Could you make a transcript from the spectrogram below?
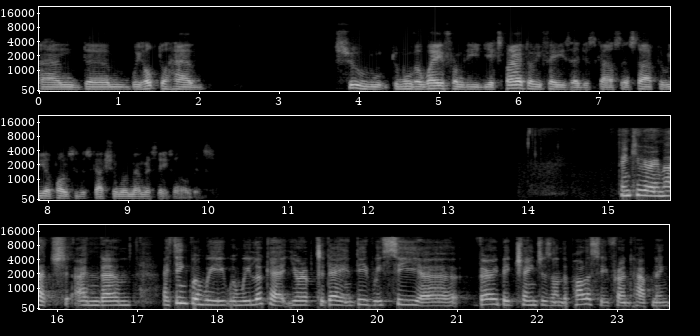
and um, we hope to have soon to move away from the, the explanatory phase I discussed and start the real policy discussion with member states on all this. Thank you very much. And um, I think when we when we look at Europe today, indeed we see uh, very big changes on the policy front happening.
